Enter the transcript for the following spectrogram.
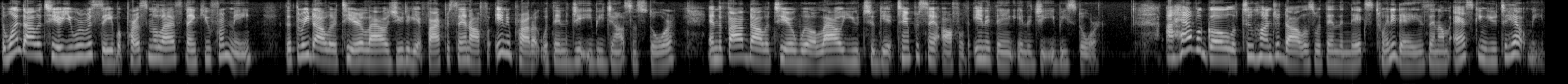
The $1 tier, you will receive a personalized thank you from me. The $3 tier allows you to get 5% off of any product within the GEB Johnson store. And the $5 tier will allow you to get 10% off of anything in the GEB store. I have a goal of $200 within the next 20 days, and I'm asking you to help me.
